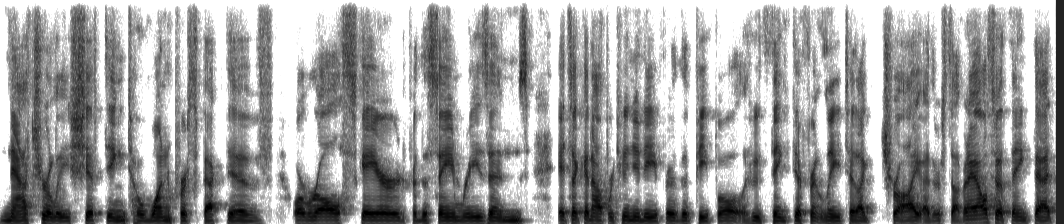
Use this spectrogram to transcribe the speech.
naturally shifting to one perspective or we're all scared for the same reasons. It's like an opportunity for the people who think differently to like try other stuff. And i also think that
